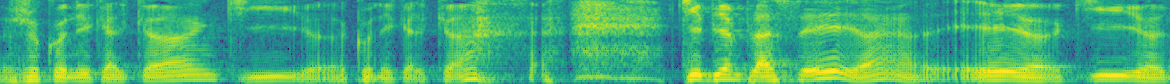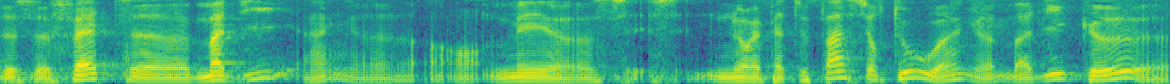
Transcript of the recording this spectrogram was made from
je connais quelqu'un qui euh, connaît quelqu'un qui est bien placé hein, et qui, de ce fait, m'a dit, hein, mais ne répète pas surtout, hein, m'a dit que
